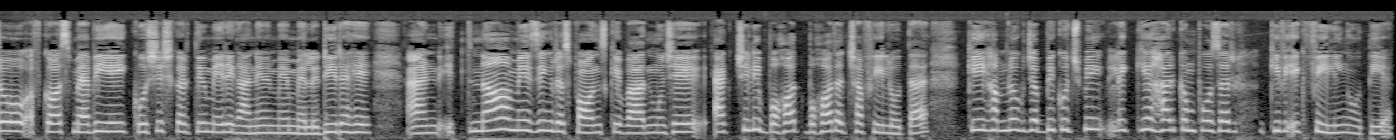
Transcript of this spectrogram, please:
तो ऑफ़ कोर्स मैं भी यही कोशिश करती हूँ मेरे गाने में मेलोडी रहे। एंड इतना अमेजिंग रिस्पॉन्स के बाद मुझे एक्चुअली बहुत बहुत अच्छा फील होता है कि हम लोग जब भी कुछ भी लाइक ये हर कंपोज़र की एक फीलिंग होती है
